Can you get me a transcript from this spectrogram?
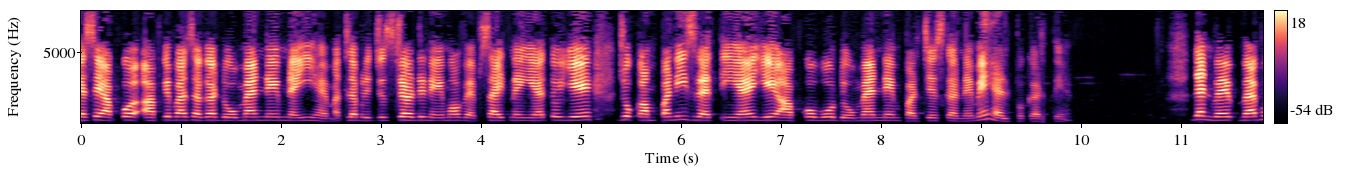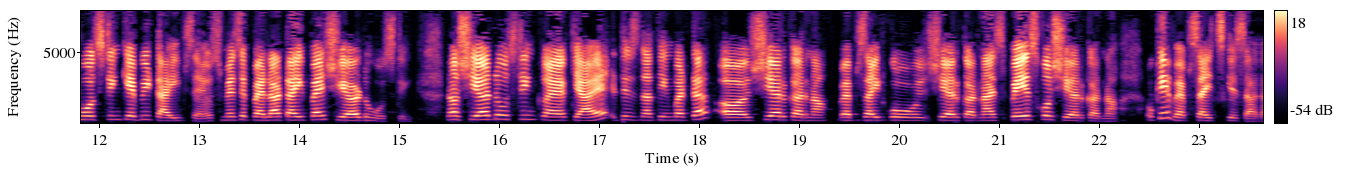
जैसे आपको आपके पास अगर डोमेन नेम नहीं है मतलब रजिस्टर्ड नेम ऑफ़ वेबसाइट नहीं है तो ये जो कंपनीज़ रहती हैं ये आपको वो डोमेन नेम परचेज करने में हेल्प करते हैं। देन वेब होस्टिंग के भी टाइप्स हैं। उसमें से पहला टाइप है शेयर्ड होस्टिंग ना शेयर्ड होस्टिंग क्या है? It is nothing but share करना। वेबसाइट को शेयर करना स्पेस को शेयर करना। ओके okay, वेबसाइट्स के साथ।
